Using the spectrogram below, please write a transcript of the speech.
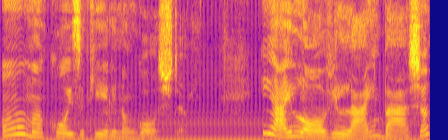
uma coisa que ele não gosta. E I love lá embaixo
